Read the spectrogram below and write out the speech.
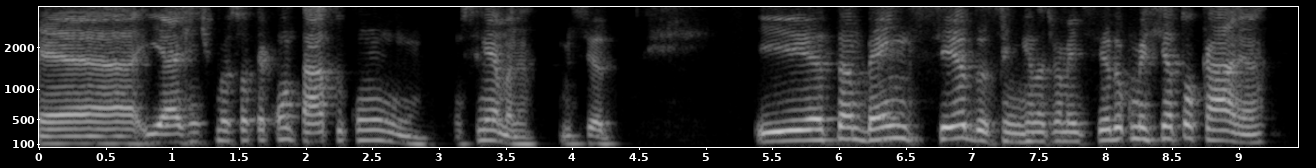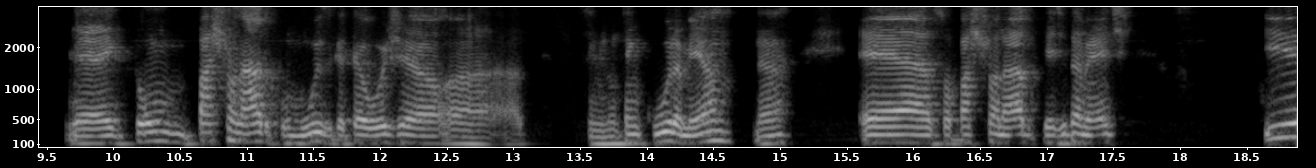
É, e a gente começou a ter contato com o cinema, né? Muito cedo. E também cedo, assim, relativamente cedo, eu comecei a tocar, né? É, então, apaixonado por música, até hoje, é, assim, não tem cura mesmo, né? é, sou apaixonado perdidamente. E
